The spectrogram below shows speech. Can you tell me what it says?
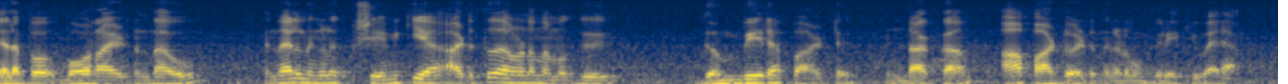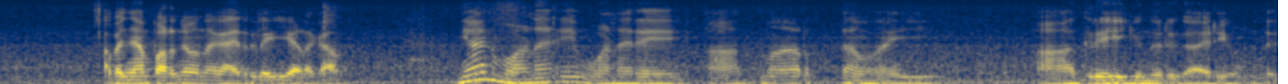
ചിലപ്പോൾ ബോറായിട്ടുണ്ടാവും. എന്നാൽ നിങ്ങൾ ക്ഷമിക്കുക അടുത്ത തവണ നമുക്ക് ഗംഭീര പാട്ട് ഉണ്ടാക്കാം. ആ പാട്ടുമായിട്ട് നിങ്ങളുടെ മുമ്പിലേക്ക് വരാം. അപ്പോൾ ഞാൻ പറഞ്ഞു വന്ന കാര്യത്തിലേക്ക് കിടക്കാം. ഞാൻ വളരെ വളരെ ആത്മാർത്ഥമായി ആഗ്രഹിക്കുന്ന ഒരു കാര്യമുണ്ട്.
